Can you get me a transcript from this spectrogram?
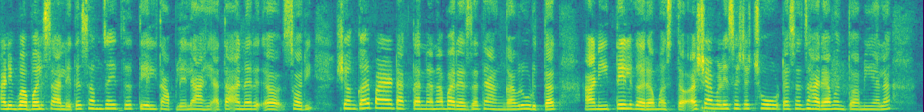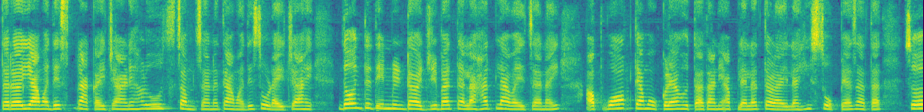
आणि बबल्स आले तर समजायचं तेल तापलेलं आहे. आता अनर सॉरी शंकरपाळ्या टाकताना ना बऱ्याचदा त्या अंगावर उडतात आणि तेल गरम असतं. अशा वेळेस अशा छोटासा झाऱ्या म्हणतो आम्ही याला. तर यामध्येच टाकायच्या आणि हळूच चमचानं त्यामध्ये सोडायचे आहे. दोन ते तीन मिनटं अजिबात त्याला हात लावायचा नाही. आपोआप त्या मोकळ्या होतात आणि आपल्याला तळायलाही सोप्या जातात. सो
